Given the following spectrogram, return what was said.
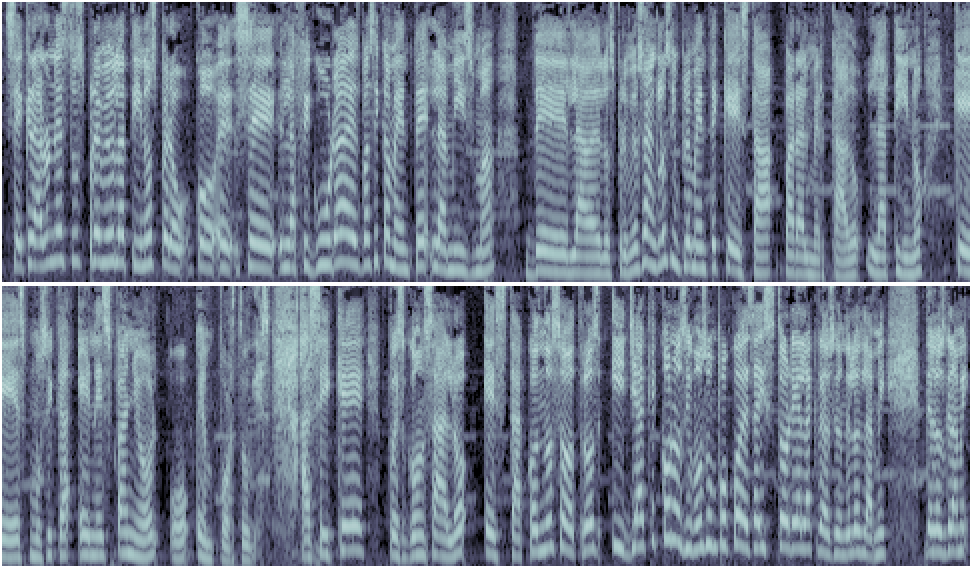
Se crearon estos premios latinos, pero eh, se, la figura es básicamente la misma de la de los premios anglos, simplemente que está para el mercado latino, que es música en español o en portugués. Así que, pues Gonzalo está con nosotros y ya que conocimos un poco de esa historia de la creación de los Grammy, de los Grammy,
